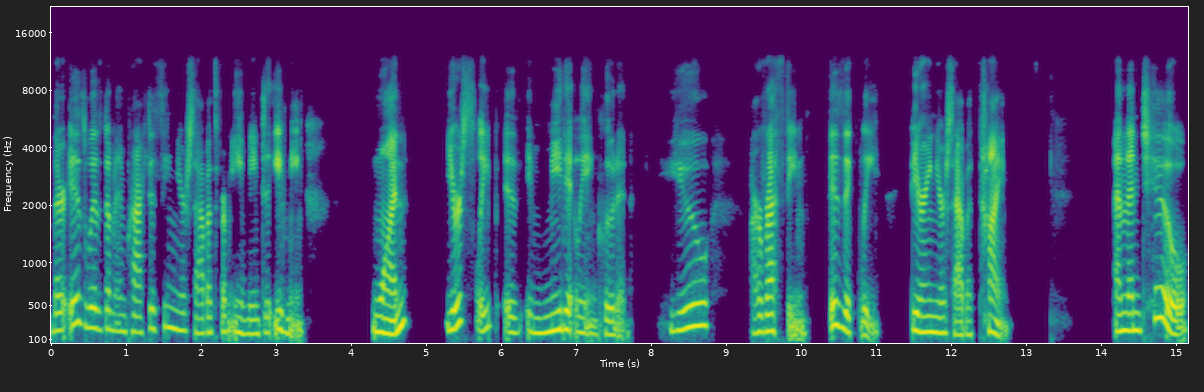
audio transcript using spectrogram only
There is wisdom in practicing your Sabbath from evening to evening. One, your sleep is immediately included. You are resting physically during your Sabbath time. And then two,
